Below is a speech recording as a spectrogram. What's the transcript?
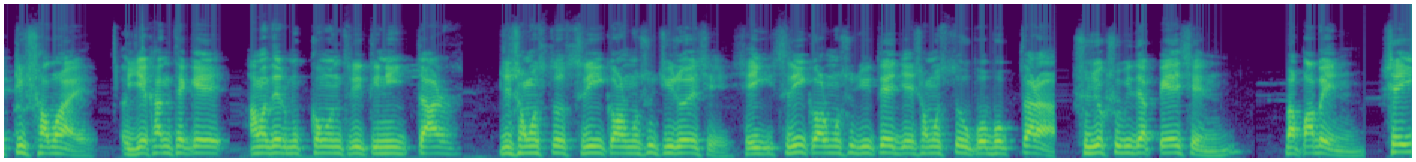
একটি সভায়, যেখান থেকে আমাদের মুখ্যমন্ত্রী, তিনি তার যে সমস্ত শ্রী কর্মসূচি রয়েছে, সেই শ্রী কর্মসূচিতে যে সমস্ত উপভোক্তারা সুযোগ সুবিধা পেয়েছেন বা পাবেন, সেই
